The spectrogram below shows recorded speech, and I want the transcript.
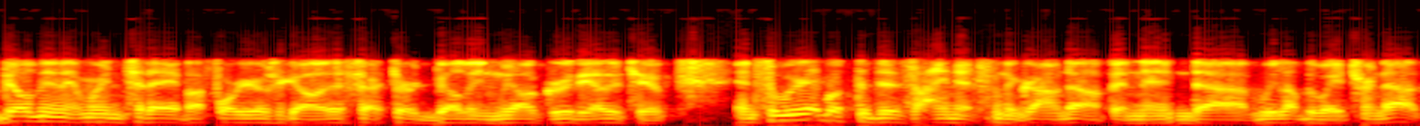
building that we're in today about four years ago. This is our third building. We all grew the other two, and so we were able to design it from the ground up, and, and uh, we love the way it turned out.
